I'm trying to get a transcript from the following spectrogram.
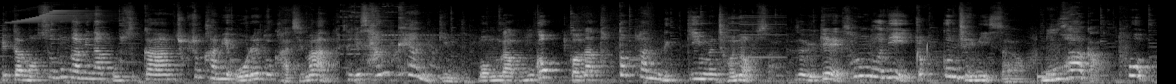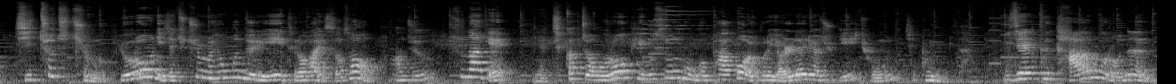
일단 뭐 수분감이나 보습감 촉촉함이 오래도 가지만 되게 상쾌한 느낌이 돼요 뭔가 무겁거나 텁텁한 느낌은 전혀 없어요. 그래서 이게 성분이 조금 재미있어요. 무화과, 톳, 지초 추출물 요런 이제 추출물 성분들이 들어가 있어서 아주 순하게 즉각적으로 피부 수분 공급하고 얼굴에 열 내려주기 좋은 제품입니다. 이제 그 다음으로는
